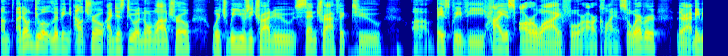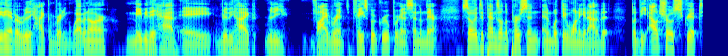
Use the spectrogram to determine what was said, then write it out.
Um, I don't do a living outro. I just do a normal outro, which we usually try to send traffic to uh, basically the highest ROI for our clients. So wherever they're at, maybe they have a really high converting webinar, maybe they have a really high, really vibrant Facebook group. We're going to send them there. So it depends on the person and what they want to get out of it. But the outro script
